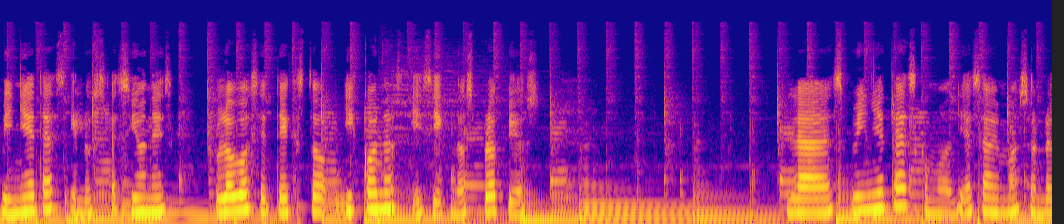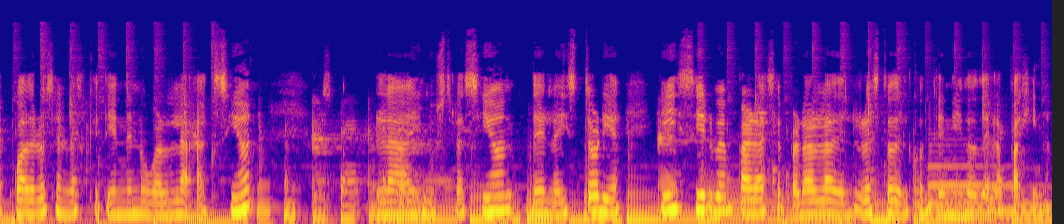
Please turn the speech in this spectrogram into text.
viñetas, ilustraciones, globos de texto, iconos y signos propios. Las viñetas, como ya sabemos, son recuadros en los que tiene lugar la acción, la ilustración de la historia y sirven para separarla del resto del contenido de la página.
